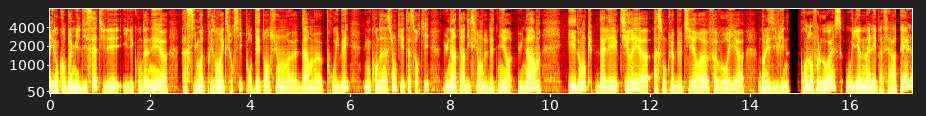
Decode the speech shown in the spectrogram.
Et donc en 2017, il est, il est condamné euh, à six mois de prison avec sursis pour détention euh, d'armes prohibées, une condamnation qui est assortie d'une interdiction de détenir une arme et donc d'aller tirer euh, à son club de tir favori dans les Yvelines. Ronan Folgoas, William Mallet va faire appel.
